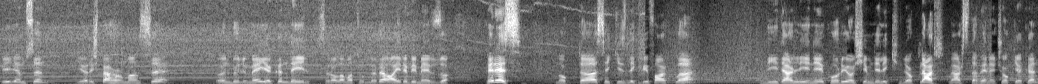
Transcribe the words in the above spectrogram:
Williams'ın yarış performansı ön bölüme yakın değil. Sıralama turları ayrı bir mevzu. Perez nokta 8'lik bir farkla liderliğini koruyor şimdilik. Leclerc Verstappen'e çok yakın.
